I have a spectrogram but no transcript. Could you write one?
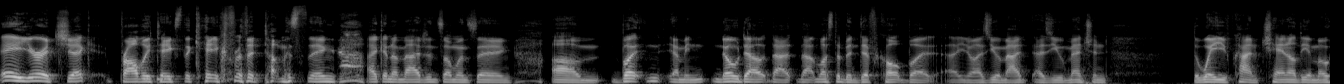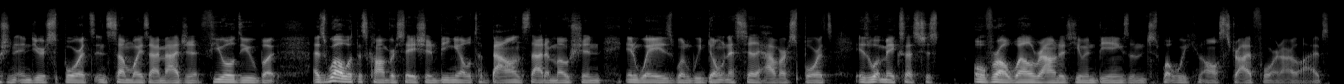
"Hey, you're a chick!" Probably takes the cake for the dumbest thing I can imagine someone saying. Um, but I mean, no doubt that that must have been difficult. But uh, you know, as you as you mentioned, the way you've kind of channeled the emotion into your sports in some ways, I imagine it fueled you. But as well with this conversation, being able to balance that emotion in ways when we don't necessarily have our sports is what makes us just overall well-rounded human beings and just what we can all strive for in our lives.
